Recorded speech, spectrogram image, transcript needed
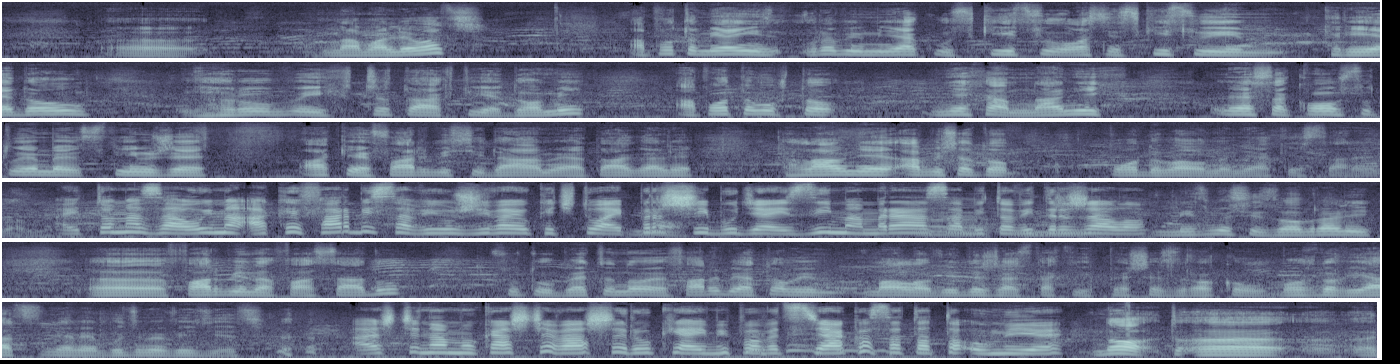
namaľovať. A potom ja im urobím nejakú skicu, vlastne skicujem kriedou v hrubých črtách tie domy a potom už to nechám na nich, len sa konsultujeme s tým, že aké farby si dáme a tak, ale hlavne, aby sa to podobalo na nejaké staré domy. Aj to ma zaujíma, aké farby sa využívajú, keď tu aj prší, no. bude aj zima, mraz, aby to vydržalo. My sme si zobrali e, farby na fasádu, sú tu betonové farby a to by malo vydržať takých 5-6 rokov, možno viac, neviem, budeme vidieť. A ešte nám ukážte vaše ruky aj mi povedzte, ako sa toto umie. No, to, e,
